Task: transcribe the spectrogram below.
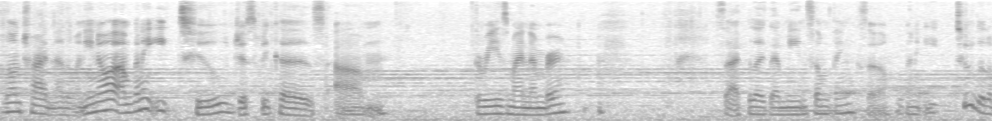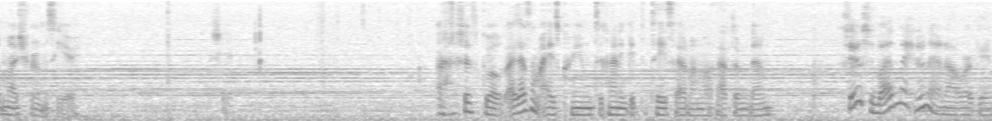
I'm gonna try another one. You know what? I'm gonna eat two just because um, three is my number. so I feel like that means something. So we're gonna eat two little mushrooms here. Shit. Uh, it's just gross. I got some ice cream to kind of get the taste out of my mouth after I'm done. Seriously, why is my internet not working?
